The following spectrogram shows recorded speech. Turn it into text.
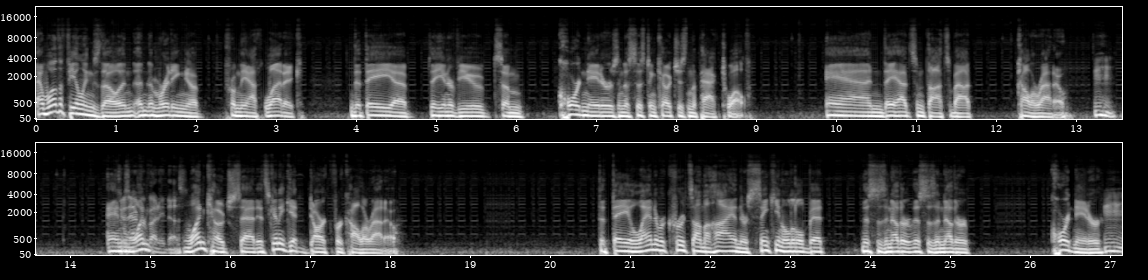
And one of the feelings, though, and, and I'm reading uh, from the Athletic that they uh, they interviewed some coordinators and assistant coaches in the Pac-12, and they had some thoughts about Colorado. Mm-hmm. And 'Cause one, everybody does. One coach said it's going to get dark for Colorado. That they landed recruits on the high and they're sinking a little bit. This is another. This is another coordinator mm-hmm.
